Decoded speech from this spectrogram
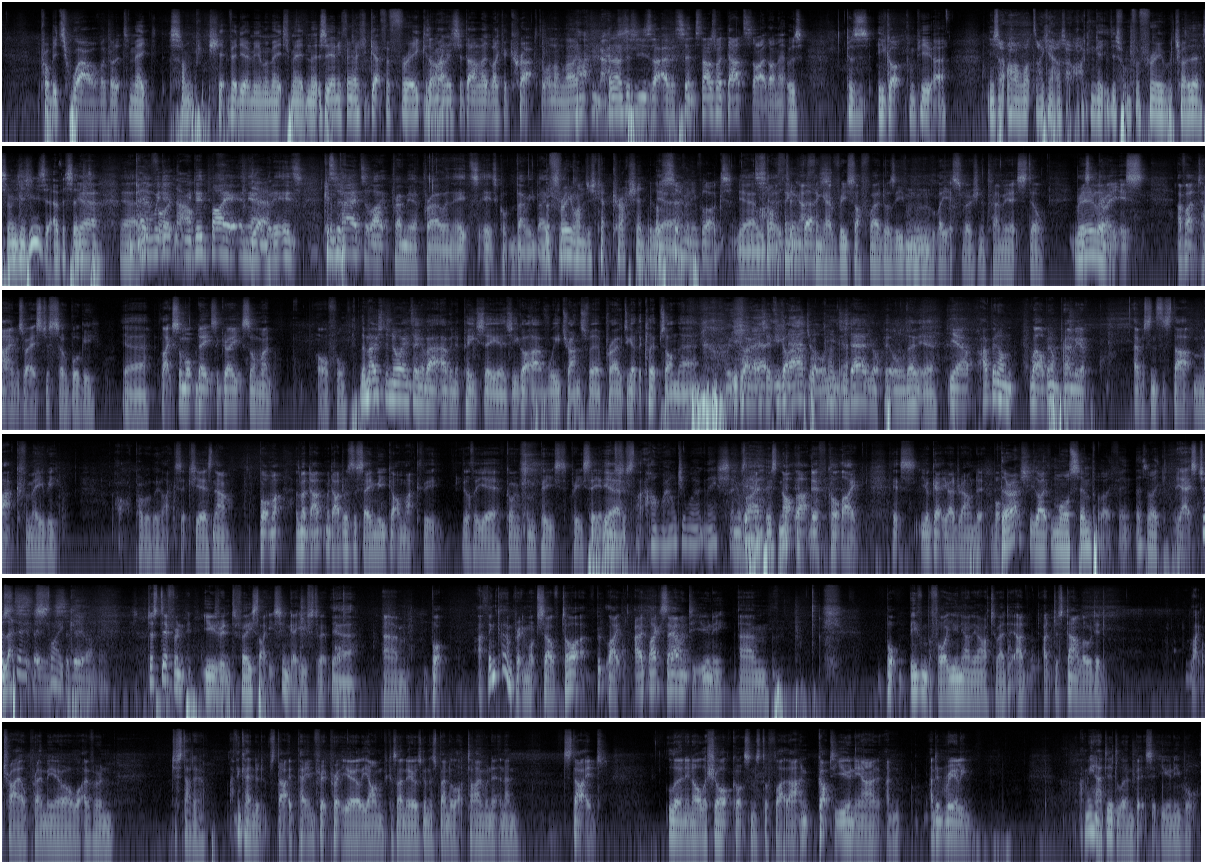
probably twelve. I got it to make some shit video me and my mates made, and it's the only thing I could get for free because I managed to download like a cracked one online, nice. and I've just used that ever since. That was my dad started on it. It was because he got a computer. And he's like, oh, what do I get? I was like, oh, I can get you this one for free. We'll try this, and we just use it ever since. Yeah, yeah. And Pay then we did we did buy it in the Yeah. end, but it is compared to like Premiere Pro, and it's it's very basic. The free one just kept crashing. We lost Yeah. so many vlogs. Yeah, we So. I think I think every software does, even with mm. the latest version of Premiere. It's still it's Really? great. It's I've had times where it's just so buggy. Yeah. Like some updates are great, some are awful. The most annoying thing about having a PC is you got to have WeTransfer Pro to get the clips on there. Whereas if you you got airdrop, you just airdrop it all, don't you? Yeah, I've been on. Well, I've been on Premiere ever since the start. Mac for maybe oh, probably like six years now. But my, as my dad, my dad was the same. He got a Mac the the other year, going from PC, PC and he Yeah. was just like, "Oh, how do you work this?" And it was Yeah. like, "It's not that difficult. Like, it's you'll get your head around it." But They're actually like more simple. I think there's like yeah, it's just less it's things like to do. Aren't there? just different user interface. Like you soon get used to it. but- Yeah. um, but I think I'm pretty much self-taught. But like I like I say, I went to uni. Um, but even before uni, I knew how to edit. I'd, I'd just downloaded like trial Premiere or whatever, and just had a. I think I ended up started paying for it pretty early on because I knew I was going to spend a lot of time on it, and then started learning all the shortcuts and stuff like that. And got to uni, and I, and I didn't really. I mean, I did learn bits at uni, but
